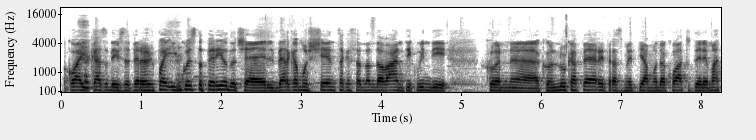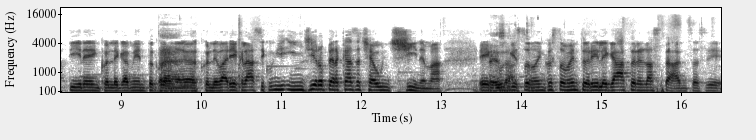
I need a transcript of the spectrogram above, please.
Qua in casa devi sapere, poi in questo periodo c'è il Bergamo Scienza che sta andando avanti, quindi con, eh, con, Luca Ferri trasmettiamo da qua tutte le mattine in collegamento con, eh, con, le varie classi. Quindi in giro per casa c'è un cinema e esatto. quindi sono in questo momento rilegato nella stanza, sì.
